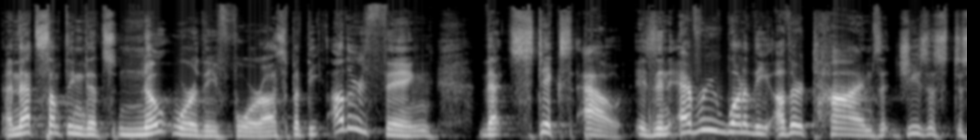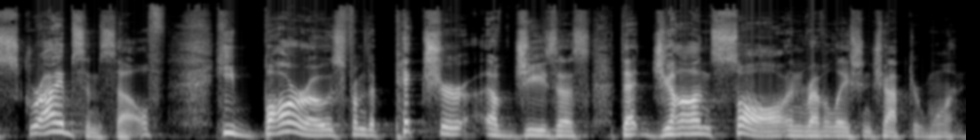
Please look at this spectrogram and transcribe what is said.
And that's something that's noteworthy for us. But the other thing that sticks out is in every one of the other times that Jesus describes himself, he borrows from the picture of Jesus that John saw in Revelation chapter 1.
